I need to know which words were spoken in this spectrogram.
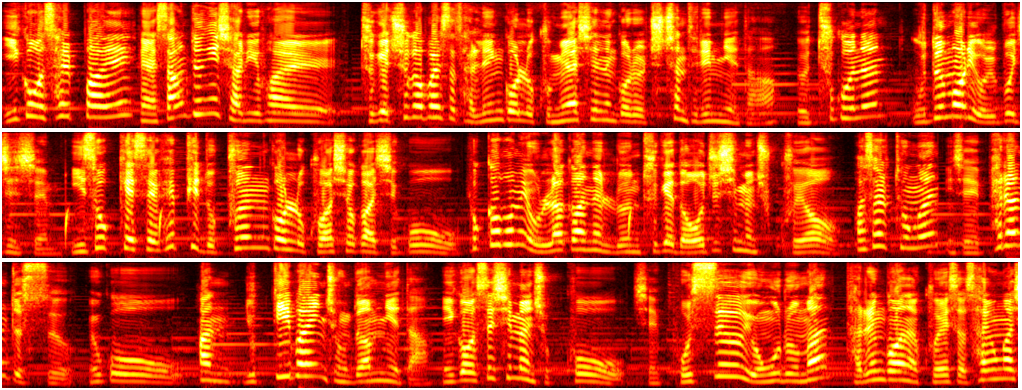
이거 살 바에 그냥 쌍둥이 자리 활 두 개 추가 발사 달린 걸로 구매하시는 거를 추천드립니다. 요 투구는 우드머리 울부짖음 이소켓의 회피 높은 걸로 구하셔가지고 효과 범위 올라가는 룬 두 개 넣어주시면 좋고요. 화살통은 이제 페란두스 요거 한 6디바인 정도 합니다. 이거 쓰시면 좋고 이제 보스용으로만 다른 거 하나 구해서 사용하시면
